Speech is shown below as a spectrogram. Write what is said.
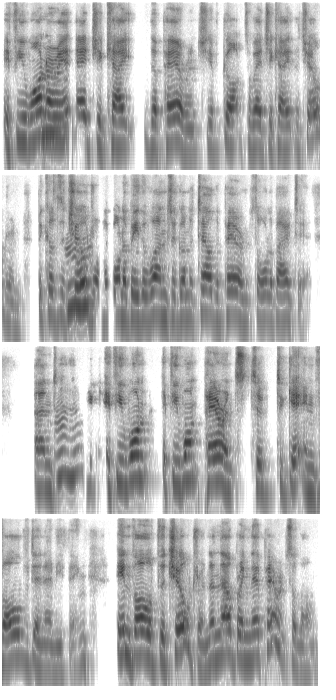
If you want mm-hmm. to educate the parents, you've got to educate the children because the mm-hmm. children are going to be the ones who are going to tell the parents all about it. And mm-hmm. if you want if you want parents to to get involved in anything, involve the children and they'll bring their parents along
